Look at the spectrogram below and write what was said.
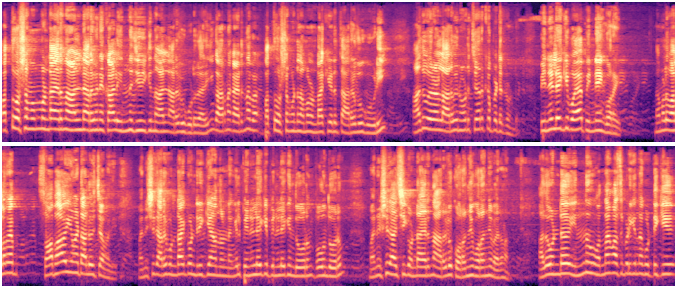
പത്ത് വർഷം മുമ്പ് ഉണ്ടായിരുന്ന ആളിന്റെ അറിവിനേക്കാൾ ഇന്ന് ജീവിക്കുന്ന ആളിന് അറിവ് കൂടുതലായിരിക്കും. കാരണം കഴിഞ്ഞ പത്ത് വർഷം കൊണ്ട് നമ്മൾ ഉണ്ടാക്കിയെടുത്ത അറിവ് കൂടി അതുപോലെയുള്ള അറിവിനോട് ചേർക്കപ്പെട്ടിട്ടുണ്ട്. പിന്നിലേക്ക് പോയാൽ പിന്നെയും കുറയും. നമ്മൾ വളരെ സ്വാഭാവികമായിട്ട് ആലോചിച്ചാൽ മതി. മനുഷ്യർ അറിവ് ഉണ്ടാക്കിക്കൊണ്ടിരിക്കുകയാണെന്നുണ്ടെങ്കിൽ പിന്നിലേക്ക് പിന്നിലേക്കും തോറും പോകും തോറും മനുഷ്യരാശിക്ക് ഉണ്ടായിരുന്ന അറിവ് കുറഞ്ഞു കുറഞ്ഞു വരണം. അതുകൊണ്ട് ഇന്ന് ഒന്നാം ക്ലാസ്സിൽ പഠിക്കുന്ന കുട്ടിക്ക്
